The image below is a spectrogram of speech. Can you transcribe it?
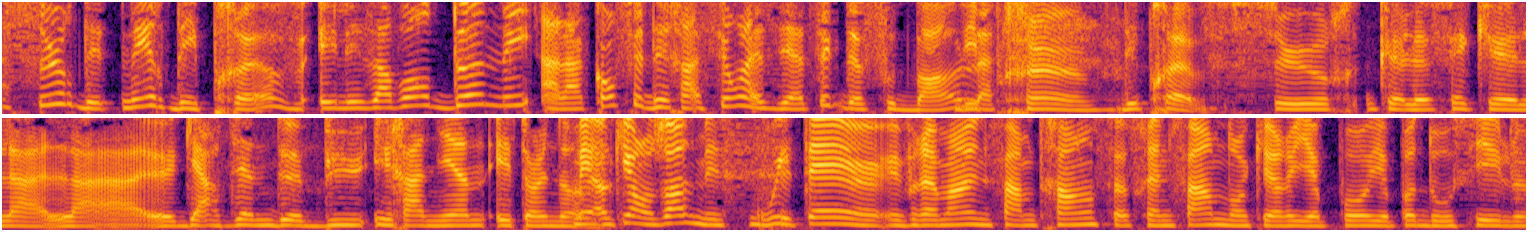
assure détenir des preuves et les avoir données à la Confédération asiatique de football. Des preuves. Des preuves sur que le fait que la, la euh, gardienne de but iranienne est un homme. Mais OK, on jase, mais si Oui. c'était euh, vraiment une femme trans, ça serait une femme, donc il n'y a, pas- y a pas de dossier. Là.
